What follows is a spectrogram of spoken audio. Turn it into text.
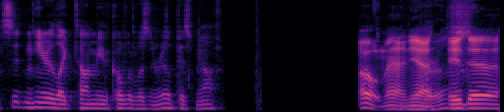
sitting here like telling me the COVID wasn't real pissed me off. oh man, yeah, it uh,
